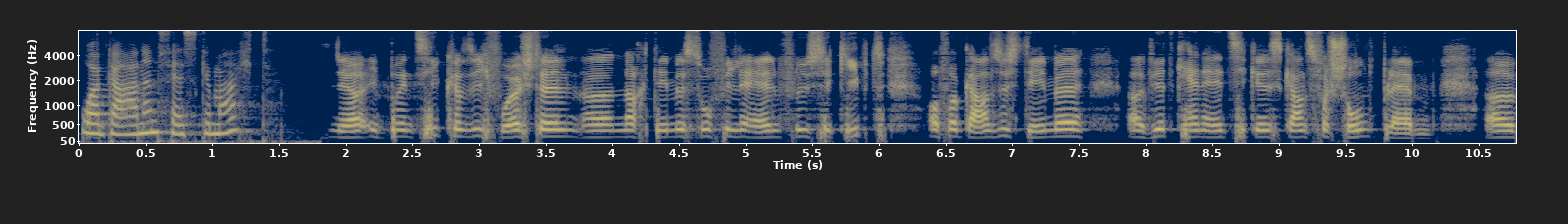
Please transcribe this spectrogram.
Organen festgemacht? Ja, im Prinzip können Sie sich vorstellen, äh, nachdem es so viele Einflüsse gibt auf Organsysteme, äh, wird kein einziges ganz verschont bleiben. Äh,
